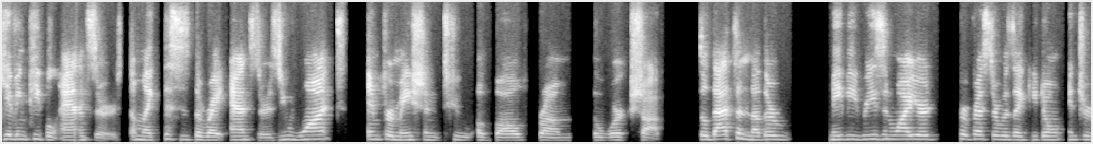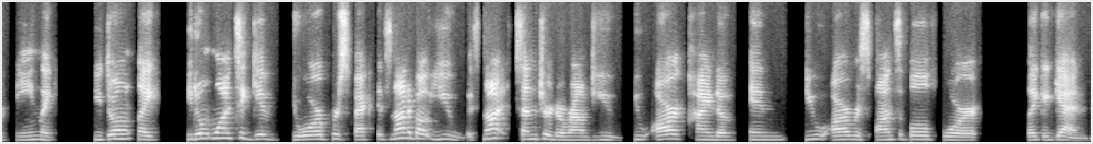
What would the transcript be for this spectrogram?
giving people answers. I'm like, this is the right answers. You want information to evolve from the workshop. So that's another maybe reason why your professor was like, you don't intervene. Like you don't like you don't want to give your perspective. It's not about you. It's not centered around you. You are kind of in you are responsible for like again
